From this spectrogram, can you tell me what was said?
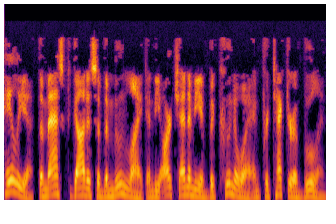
Halia, the masked goddess of the moonlight and the arch-enemy of Bakunawa and protector of Bulan.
